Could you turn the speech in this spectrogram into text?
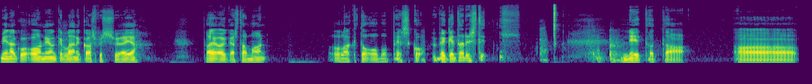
minä kun olen jonkinlainen kasvissyöjä, tai oikeastaan mä oon lakto pesko vegetaristi, niin tota, uh,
